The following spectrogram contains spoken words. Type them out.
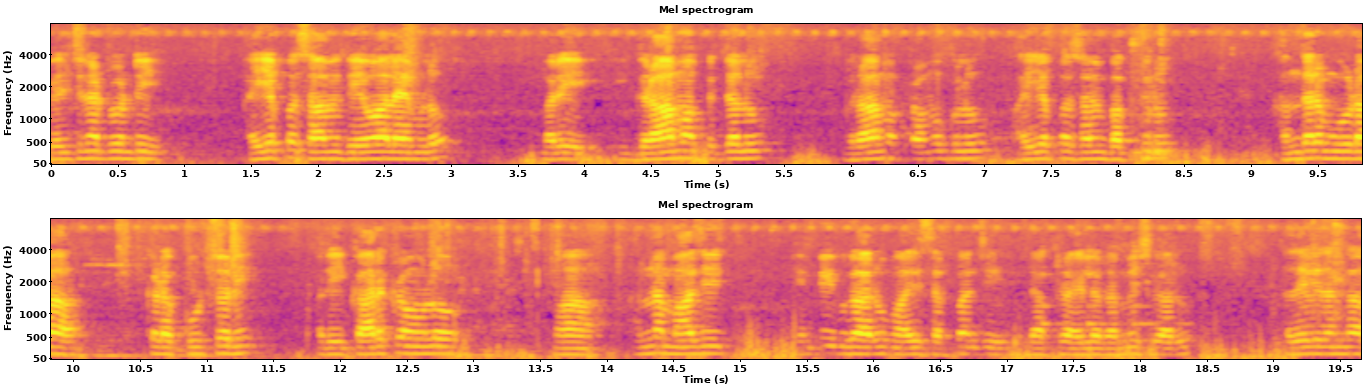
వెలిచినటువంటి అయ్యప్ప స్వామి దేవాలయంలో మరి గ్రామ పెద్దలు గ్రామ ప్రముఖులు అయ్యప్ప స్వామి భక్తులు అందరం కూడా ఇక్కడ కూర్చొని మరి ఈ కార్యక్రమంలో మా అన్న మాజీ ఎంపీ గారు మాజీ సర్పంచ్ డాక్టర్ ఐల రమేష్ గారు అదేవిధంగా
